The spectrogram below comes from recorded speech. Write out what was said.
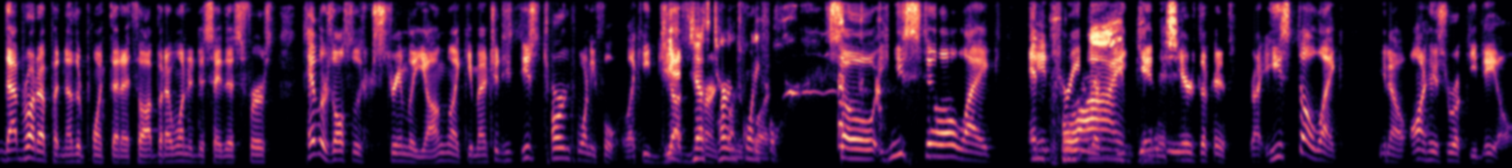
that brought up another point that I thought, but I wanted to say this first. Taylor's also extremely young, like you mentioned. He's, he's turned 24. Like he just, yeah, just turned, turned 24. 24. so he's still like in prime years of his right. He's still like you know, on his rookie deal.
